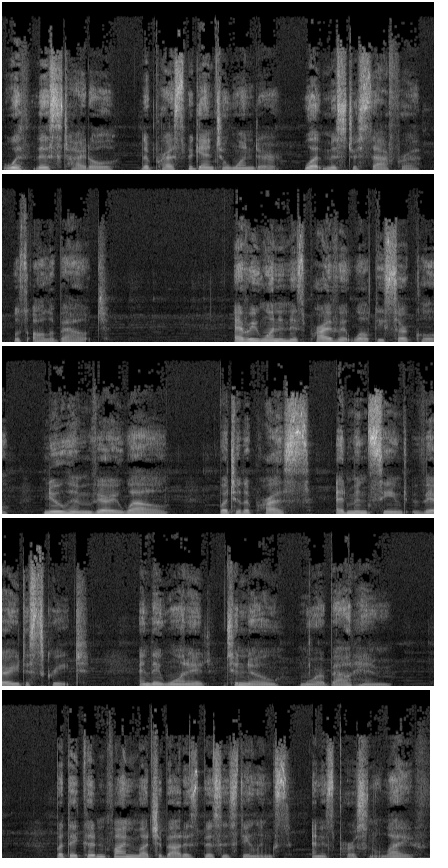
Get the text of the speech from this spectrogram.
With this title, the press began to wonder what Mr. Safra was all about. Everyone in his private wealthy circle knew him very well, but to the press, Edmond seemed very discreet, and they wanted to know more about him. But they couldn't find much about his business dealings and his personal life.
